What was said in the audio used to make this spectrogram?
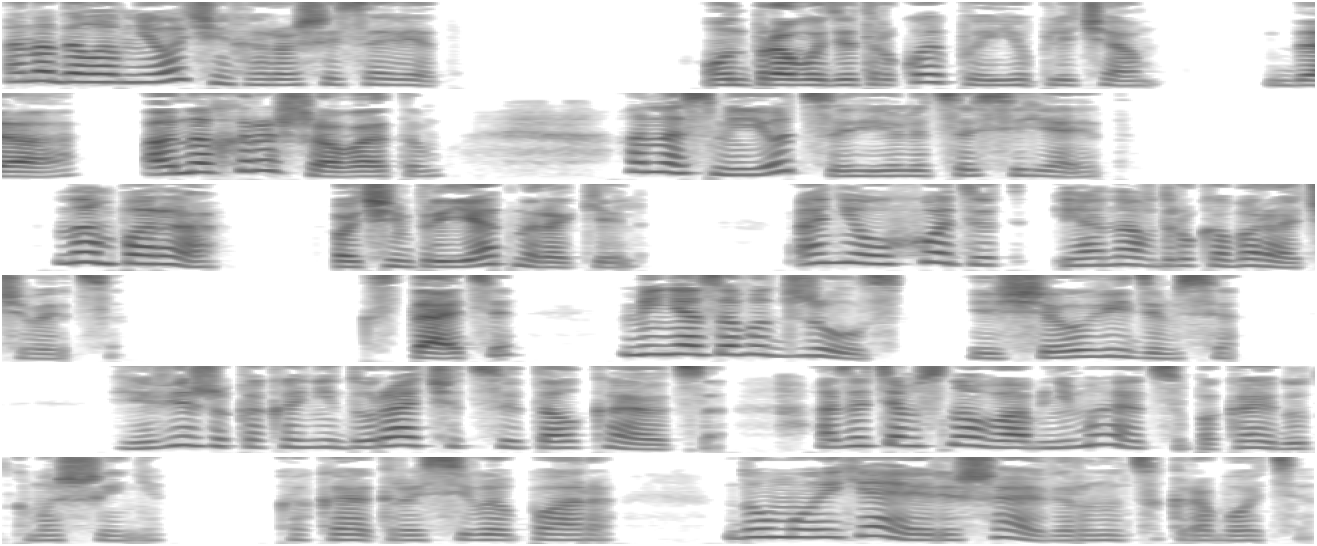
Она дала мне очень хороший совет». Он проводит рукой по ее плечам. «Да, она хороша в этом». Она смеется, ее лицо сияет. «Нам пора. Очень приятно, Ракель». Они уходят, и она вдруг оборачивается. «Кстати, меня зовут Джулс. Еще увидимся». Я вижу, как они дурачатся и толкаются, а затем снова обнимаются, пока идут к машине. Какая красивая пара. Думаю, я и решаю вернуться к работе.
